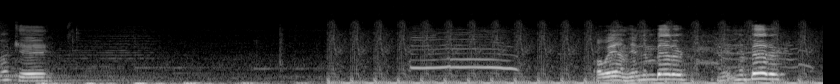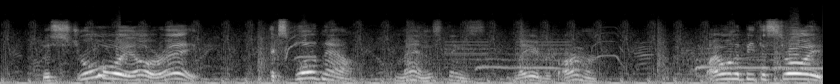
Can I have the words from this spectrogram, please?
Okay. Oh wait, I'm hitting him better. I'm hitting him better. Destroy, alright. Explode now. Oh, man, this thing's layered with armor. Why won't it be destroyed?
